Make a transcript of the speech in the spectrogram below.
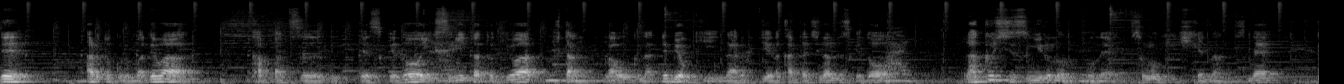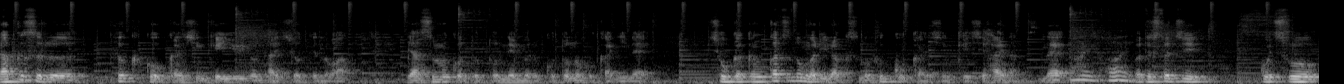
であるところまでは活発ですけど行き過ぎた時は負担が多くなって病気になるっていうような形なんですけど、はい、楽しすぎるのもねすごく危険なんですね。楽する副交感神経優位の対象っていうのは休むことと眠ることのほかにね消化管活動がリラックスの副交感神経支配なんですね、はいはい、私たちごちそう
